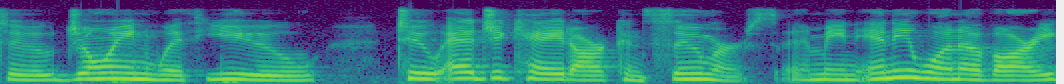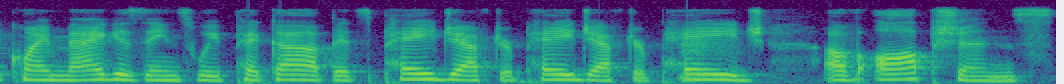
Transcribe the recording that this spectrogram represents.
to join with you to educate our consumers. I mean, any one of our equine magazines we pick up, it's page after page after page of options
